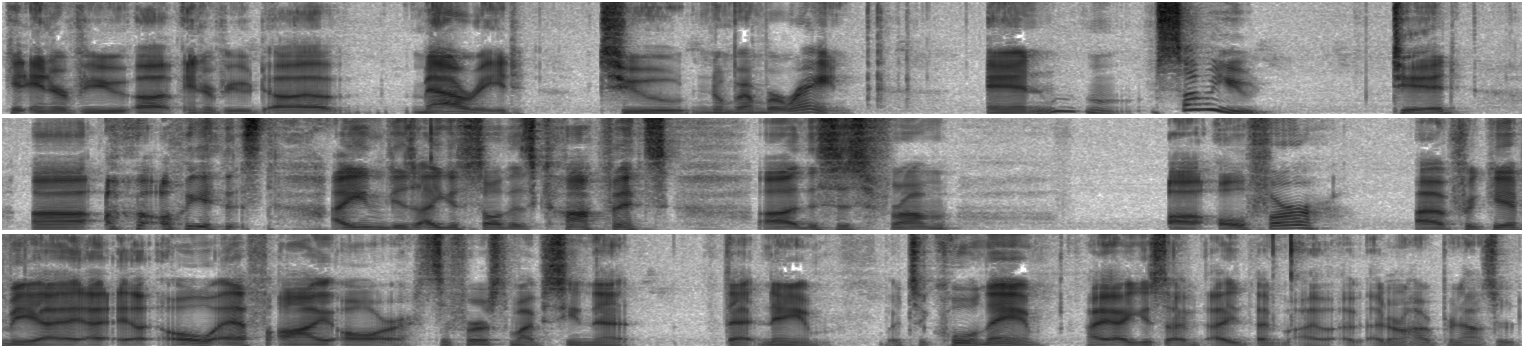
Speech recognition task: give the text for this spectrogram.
get interview uh, interviewed uh, married to November Rain? And some of you did. Uh, oh yes, I just I just saw this comment. Uh, this is from uh, Ofer. Uh, forgive me, I, O F I R. It's the first time I've seen that that name. It's a cool name. I, I guess I, I, I I don't know how to pronounce it.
